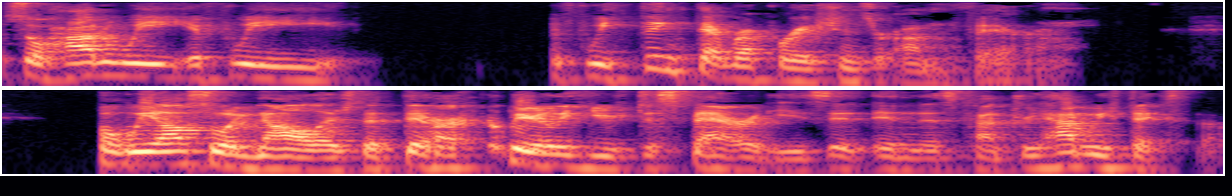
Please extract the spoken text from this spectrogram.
so how do we if we if we think that reparations are unfair, but we also acknowledge that there are clearly huge disparities in, in this country, how do we fix them?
